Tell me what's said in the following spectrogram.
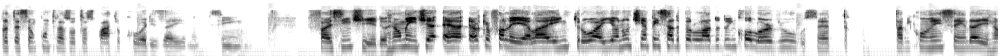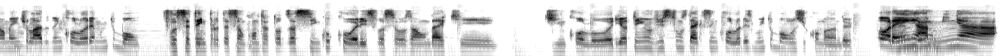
proteção contra as outras quatro cores aí, né? Sim. Faz sentido. Realmente, é, é, o que eu falei, ela entrou aí, eu não tinha pensado pelo lado do incolor, viu, Hugo? Você tá, tá me convencendo aí. Realmente, o lado do incolor é muito bom. Você tem proteção contra todas as cinco cores se você usar um deck de incolor, e eu tenho visto uns decks incolores muito bons de Commander. Porém, a minha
